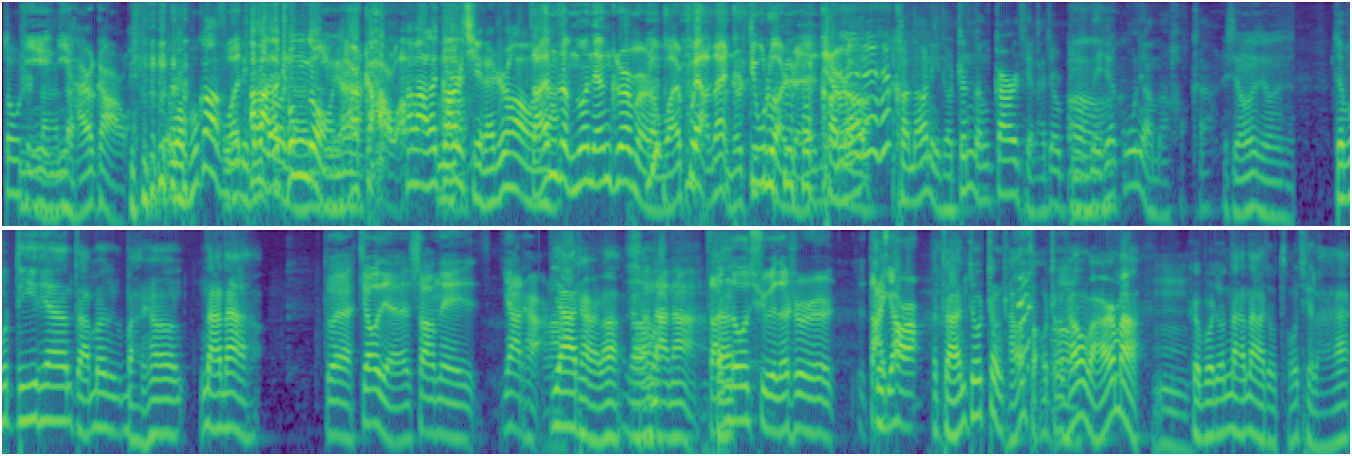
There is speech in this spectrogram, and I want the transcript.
都是你你，还是告诉我，我不告诉你我他怕他冲动你还是告诉我，他怕他杆儿起来之后，咱这么多年哥们儿了，我不想在你这儿丢这人，可？能 可能你就真能杆儿起来，就是比嗯。那些姑娘们好看。行行行，这不第一天咱们晚上娜娜对，娇姐上那鸭场了，鸭场了，然后娜娜，咱都去的是大腰，咱就正常走，正常玩嘛，嗯，是不是？就娜娜就走起来，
